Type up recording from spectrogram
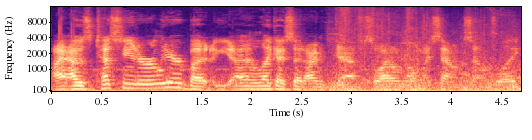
I, I was testing it earlier, but uh, like I said, I'm deaf, so I don't know what my sound sounds like.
